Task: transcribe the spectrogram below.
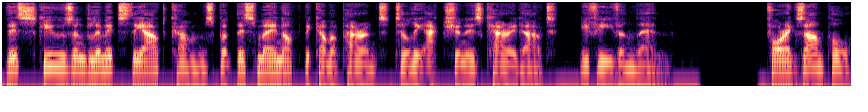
This skews and limits the outcomes but this may not become apparent till the action is carried out, if even then. For example,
